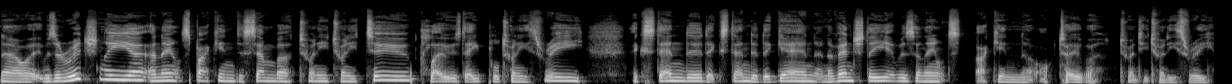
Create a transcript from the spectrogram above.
Now, it was originally uh, announced back in December 2022, closed April 23, extended, extended again, and eventually it was announced back in uh, October 2023.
